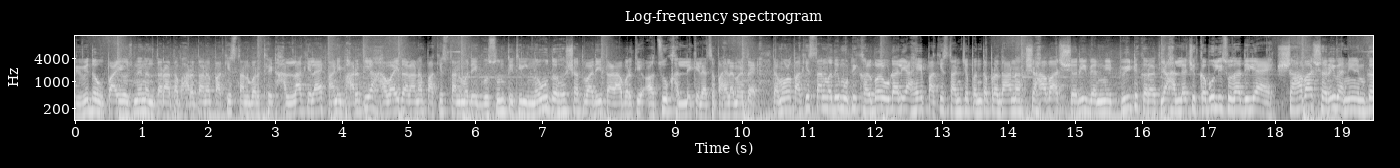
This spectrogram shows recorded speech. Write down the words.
विविध उपाययोजनेनंतर आता भारतानं पाकिस्तानवर थेट हल्ला केलाय आणि भारतीय हवाई दलानं पाकिस्तानमध्ये घुसून तेथील नऊ दहशतवादी तळावरती अचूक हल्ले केल्याचं पाहायला मिळत आहे त्यामुळे पाकिस्तानमध्ये मोठी खळबळ उडाली आहे. पाकिस्तानचे पंतप्रधान शहाबाज शरीफ यांनी ट्विट करत या हल्ल्याची कबुली सुद्धा दिली आहे. शहाबाज शरीफ यांनी नेमकं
